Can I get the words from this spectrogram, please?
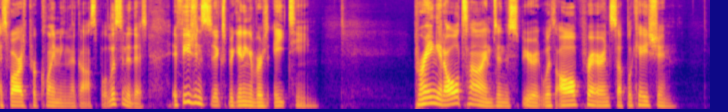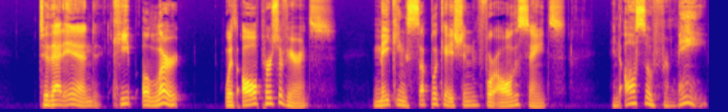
as far as proclaiming the gospel. Listen to this Ephesians 6, beginning of verse 18. Praying at all times in the Spirit with all prayer and supplication. To that end, keep alert with all perseverance, making supplication for all the saints, and also for me,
